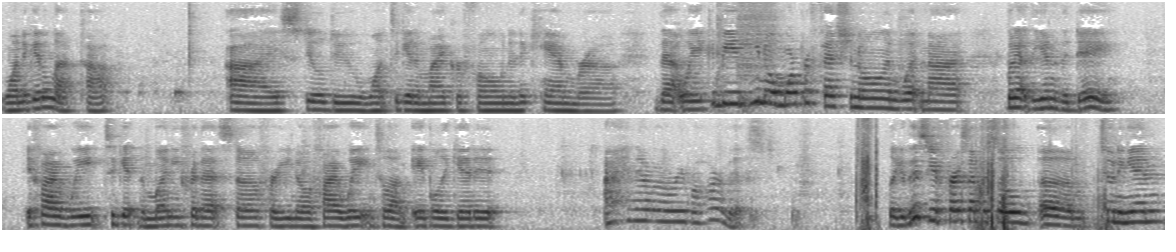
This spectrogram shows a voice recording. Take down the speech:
want to get a laptop. I still do want to get a microphone and a camera. That way it can be, you know, more professional and whatnot. But at the end of the day, if I wait to get the money for that stuff, or, you know, if I wait until I'm able to get it, I never gonna reap a harvest. Like if this is your first episode um, tuning in,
